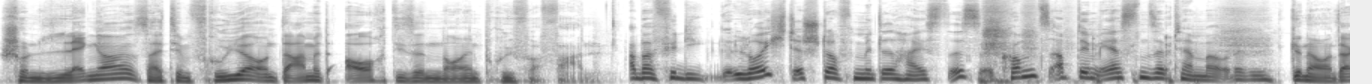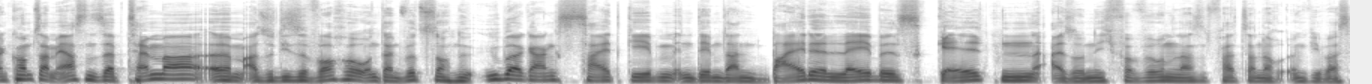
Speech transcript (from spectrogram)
schon länger, seit dem Frühjahr und damit auch diese neuen Prüfverfahren. Aber für die Leuchtstoffmittel heißt es, kommt es ab dem 1. September oder wie? Genau, dann kommt es am 1. September, ähm, also diese Woche, und dann wird es noch eine Übergangszeit geben, in dem dann beide Labels gelten. Also nicht verwirren lassen, falls da noch irgendwie was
